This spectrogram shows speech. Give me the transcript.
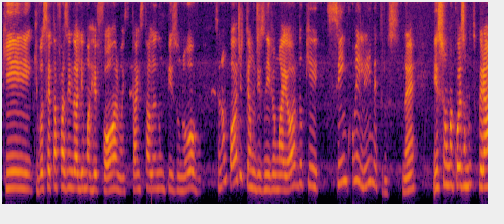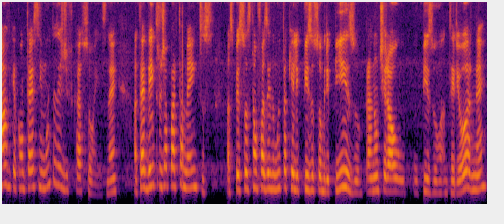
que, que você está fazendo ali uma reforma, está instalando um piso novo, você não pode ter um desnível maior do que 5 milímetros, né? Isso é uma coisa muito grave que acontece em muitas edificações, né? Até dentro de apartamentos. As pessoas estão fazendo muito aquele piso sobre piso para não tirar o, o, piso anterior, né?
